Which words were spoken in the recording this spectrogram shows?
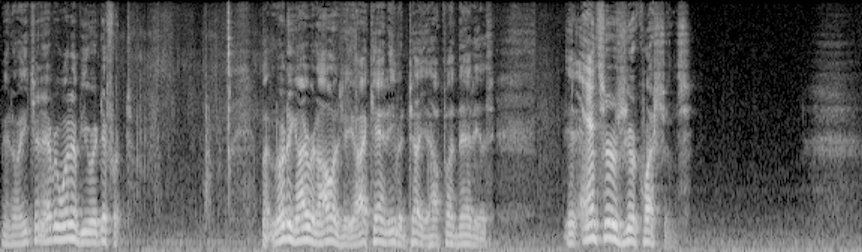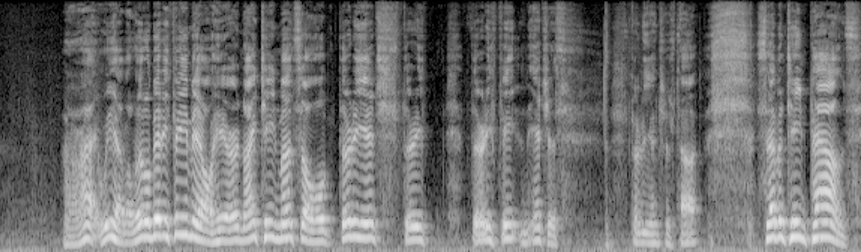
You know, each and every one of you are different. But learning iridology, I can't even tell you how fun that is. It answers your questions. All right, we have a little bitty female here, 19 months old, 30 inch, 30 30 feet and inches, 30 inches tall, 17 pounds.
